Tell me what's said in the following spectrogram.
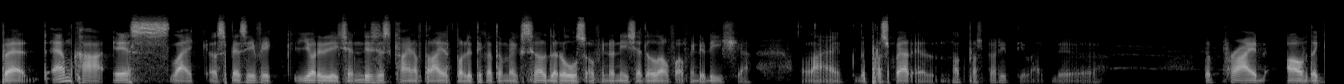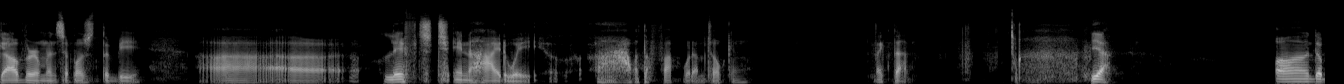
but MK is like a specific jurisdiction. This is kind of trias politica to make sure the rules of Indonesia, the law of Indonesia, like the prosperity, not prosperity, like the the pride of the government supposed to be uh, lifted in a highway. Uh, what the fuck? What I'm talking? Like that. Yeah. Uh, the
